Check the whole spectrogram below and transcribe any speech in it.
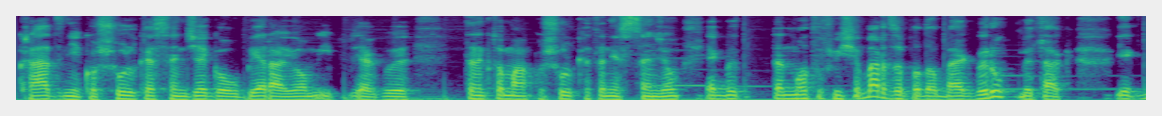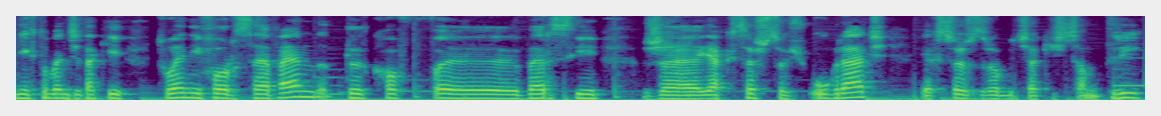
kradnie koszulkę sędziego, ubiera ją i jakby ten, kto ma koszulkę, ten jest sędzią. Jakby ten motyw mi się bardzo podoba, jakby róbmy tak. Jak, niech to będzie taki 24-7, tylko w y, wersji, że jak chcesz coś ugrać, jak chcesz zrobić jakiś tam trik,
